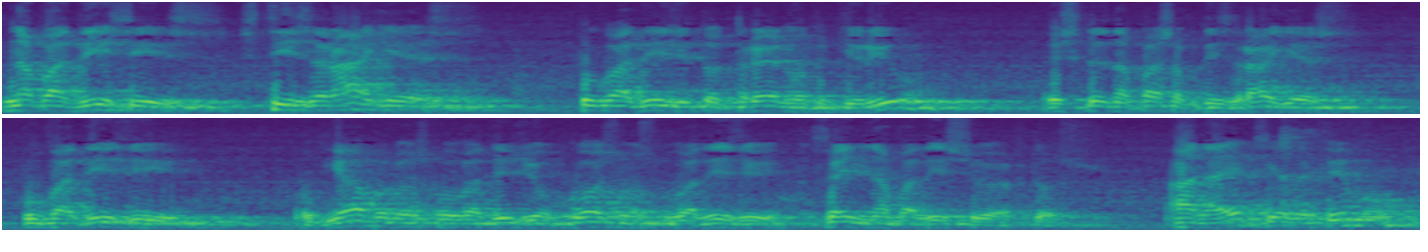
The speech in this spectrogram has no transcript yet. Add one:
να βαδίσεις στις ράγες που βαδίζει το τρένο του Κυρίου. Εσύ θες να πας από τις ράγες που βαδίζει ο διάβολος, που βαδίζει ο κόσμος, που βαδίζει, θέλει να βαδίσει ο εαυτός σου. Αλλά έτσι αδερφοί μου,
